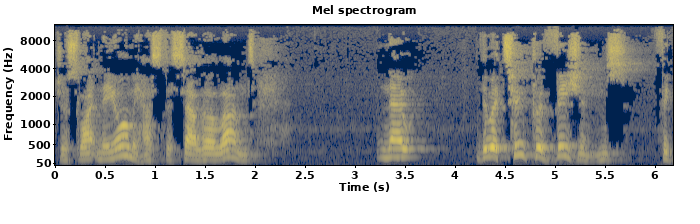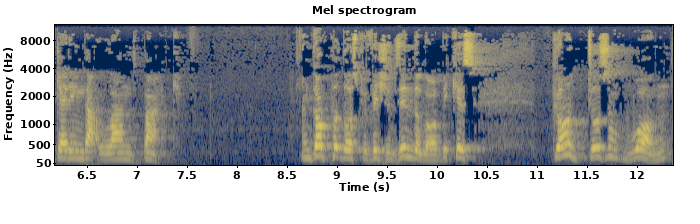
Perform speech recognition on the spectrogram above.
just like Naomi has to sell her land. Now, there were two provisions for getting that land back. And God put those provisions in the law because God doesn't want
